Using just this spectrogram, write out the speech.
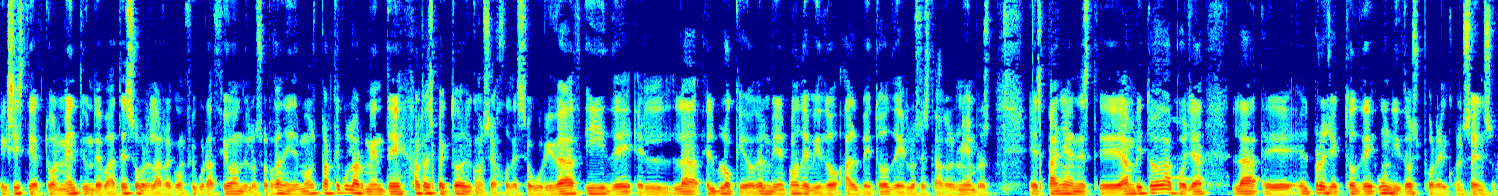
Existe actualmente un debate sobre la reconfiguración de los organismos, particularmente al respecto del Consejo de Seguridad y del de el bloqueo del mismo debido al veto de los Estados miembros. España en este ámbito apoya eh, el proyecto de Unidos por el Consenso.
